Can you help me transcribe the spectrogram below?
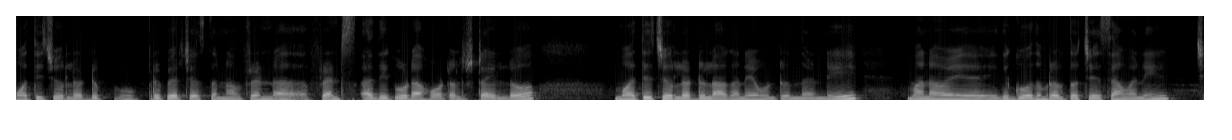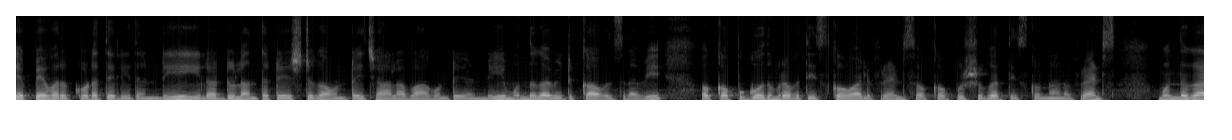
మోతీచూర్ లడ్డు ప్రిపేర్ చేస్తున్నాం ఫ్రెండ్ ఫ్రెండ్స్. అది కూడా హోటల్ స్టైల్లో మోతీచూర్ లడ్డు లాగానే ఉంటుందండి. మనం ఇది గోధుమ రవ్వతో చేసామని చెప్పే వరకు కూడా తెలియదండి ఈ లడ్డూలు అంత టేస్ట్గా ఉంటాయి చాలా బాగుంటాయండి. ముందుగా వీటికి కావాల్సినవి ఒక కప్పు గోధుమ రవ్వ తీసుకోవాలి ఫ్రెండ్స్. ఒక కప్పు షుగర్ తీసుకున్నాను ఫ్రెండ్స్. ముందుగా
